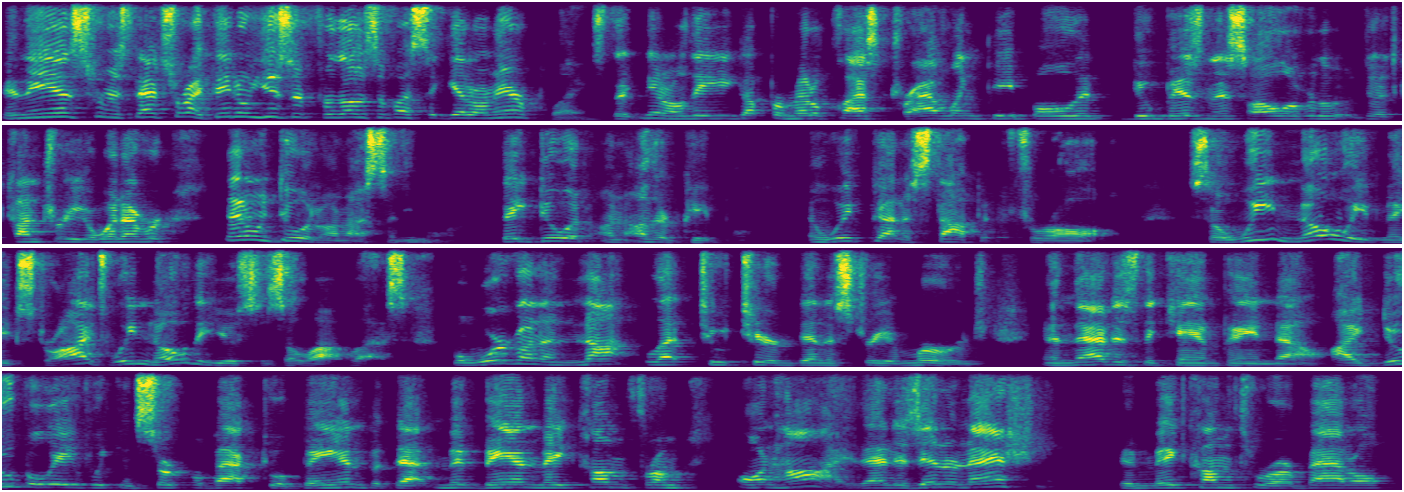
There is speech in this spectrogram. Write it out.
And the answer is that's right. They don't use it for those of us that get on airplanes, that, you know, the upper middle class traveling people that do business all over the, country or whatever. They don't do it on us anymore. They do it on other people. And we've got to stop it for all. So we know we've made strides. We know the use is a lot less, but we're going to not let two tiered dentistry emerge. And that is the campaign now. I do believe we can circle back to a ban, but that ban may come from on high. That is international. It may come through our battle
